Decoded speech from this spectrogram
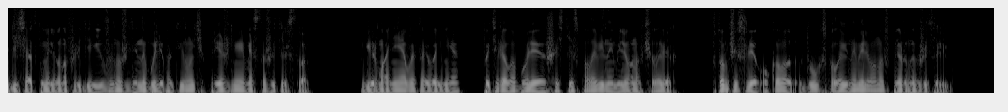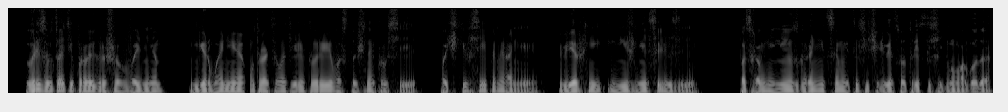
Десятки миллионов людей вынуждены были покинуть прежнее место жительства. Германия в этой войне потеряла более 6,5 миллионов человек, в том числе около 2,5 миллионов мирных жителей. В результате проигрыша в войне Германия утратила территории Восточной Пруссии, почти всей Померании, Верхней и Нижней Силезии. По сравнению с границами 1937 года,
